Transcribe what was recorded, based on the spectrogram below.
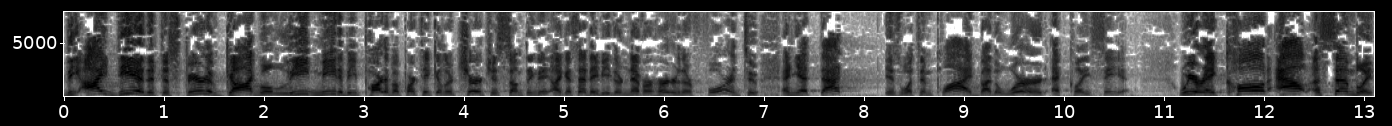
the idea that the Spirit of God will lead me to be part of a particular church is something that, like I said, they've either never heard or they're foreign to. And yet that is what's implied by the word ecclesia. We are a called out assembly.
